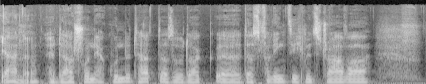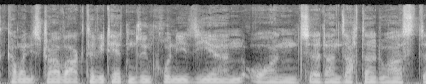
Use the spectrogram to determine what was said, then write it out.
ja, ne? Äh, da schon erkundet hat. Also da, äh, das verlinkt sich mit Strava. Da kann man die Strava-Aktivitäten synchronisieren und dann sagt er, du hast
